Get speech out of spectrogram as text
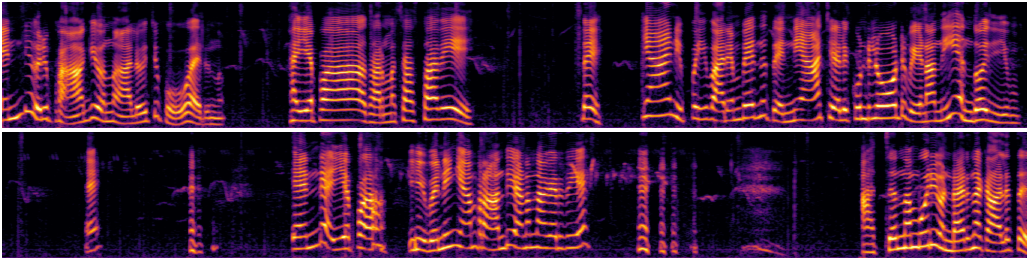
എന്റെ ഒരു ഭാഗ്യം ഒന്ന് ആലോചിച്ച് പോവായിരുന്നു അയ്യപ്പാ ധർമ്മശാസ്താവേ. ദേ ഞാനിപ്പോൾ ഈ വരമ്പേന്ന് തന്നെ ആ ചെളിക്കുണ്ടിലോട്ട് വീണാ നീ എന്തോ ചെയ്യും? ഏ? എന്റെ അയ്യപ്പ ഇവനും ഞാൻ ഭ്രാന്തിയാണെന്നാ കരുതിയേ. അച്ഛൻ നമ്പൂരി ഉണ്ടായിരുന്ന കാലത്ത്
